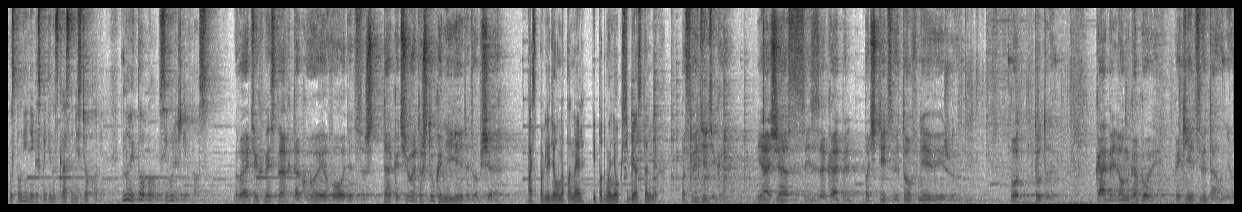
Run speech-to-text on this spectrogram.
в исполнении господина с красными стеклами. Но и то был всего лишь гипноз. В этих местах такое водится. Так, а чего эта штука не едет вообще? Пасть поглядел на панель и подманил к себе остальных. Посветите-ка. Я сейчас из-за капель почти цветов не вижу. Вот тут кабель, он какой? Какие цвета у него?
